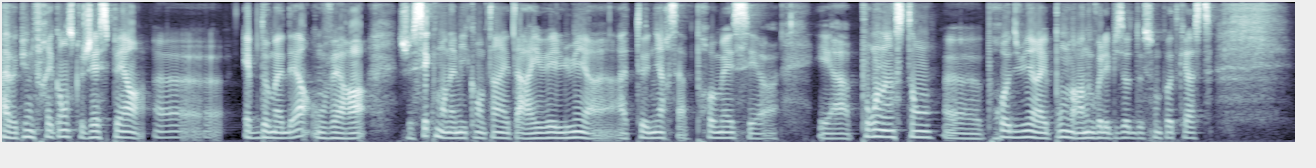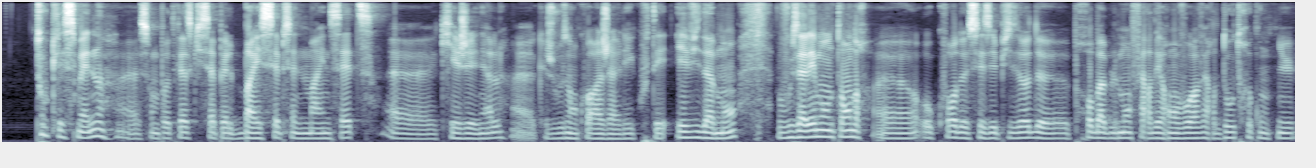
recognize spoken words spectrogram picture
avec une fréquence que j'espère euh, hebdomadaire, on verra. Je sais que mon ami Quentin est arrivé, lui, à, tenir sa promesse et, euh, à, pour l'instant, euh, produire et pondre un nouvel épisode de son podcast toutes les semaines, euh, son podcast qui s'appelle Biceps and Mindset, euh, qui est génial, euh, que je vous encourage à aller écouter évidemment. Vous allez m'entendre au cours de ces épisodes probablement faire des renvois vers d'autres contenus,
